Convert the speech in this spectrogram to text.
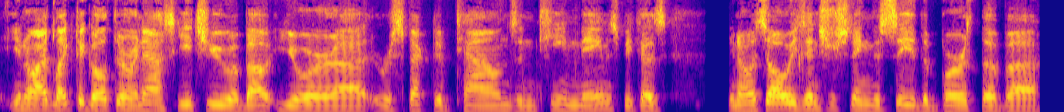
you know, I'd like to go through and ask each of you about your uh, respective towns and team names because you know it's always interesting to see the birth of uh,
